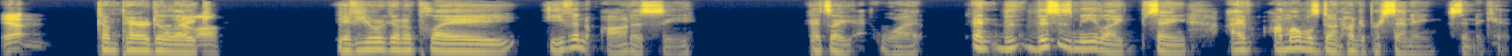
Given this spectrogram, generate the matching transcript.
Yep. compared to not like if you were gonna play even Odyssey, it's like what? And th- this is me like saying I've I'm almost done hundred percenting Syndicate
